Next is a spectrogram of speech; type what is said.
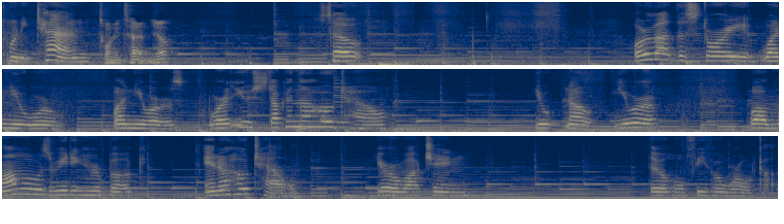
2010. 2010. Yep. So, what about the story when you were, when you were, weren't you stuck in the hotel? You no, you were. Well, Mama was reading her book in a hotel. You were watching the whole FIFA World Cup.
